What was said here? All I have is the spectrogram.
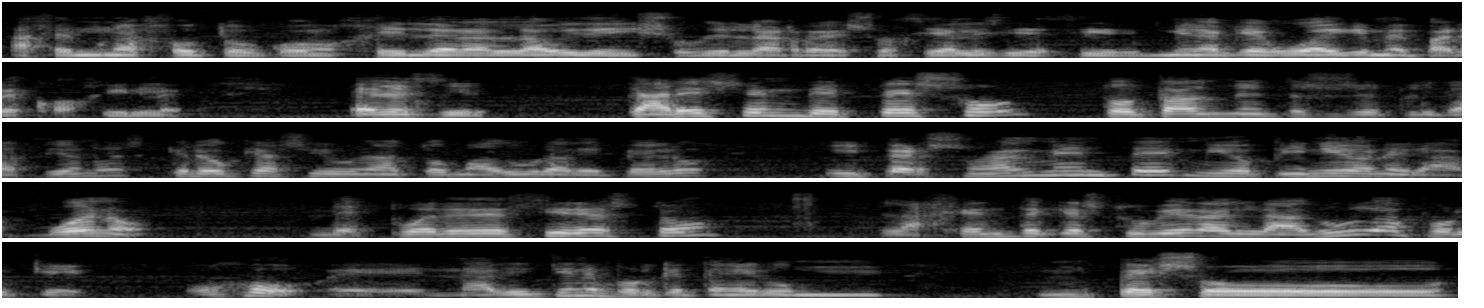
hacerme una foto con Hitler al lado y, de, las redes sociales y decir, mira qué guay que me parezco a Hitler. Es decir, carecen de peso totalmente sus explicaciones. Creo que ha sido una tomadura de pelo. Y personalmente, mi opinión era, bueno, después de decir esto, la gente que estuviera en la duda, porque, ojo, eh, nadie tiene por qué tener un, un peso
